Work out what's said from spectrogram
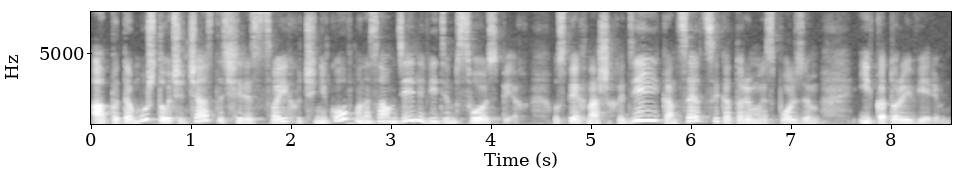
а потому что очень часто через своих учеников мы на самом деле видим свой успех. Успех наших идей, концепций, которые мы используем и в которые верим.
